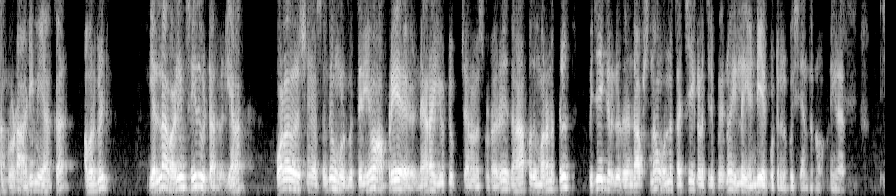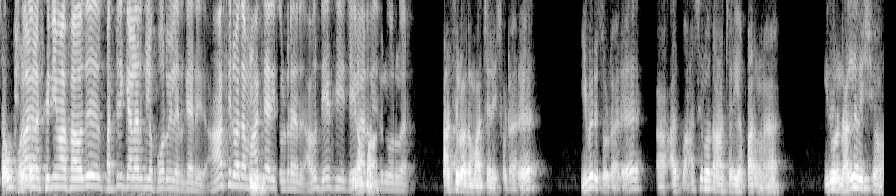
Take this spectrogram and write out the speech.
தங்களோட அடிமையாக்க அவர்கள் எல்லா வேலையும் செய்து விட்டார்கள். ஏன்னா போலார் ஸ்ரீனிவாஸ் வந்து உங்களுக்கு தெரியும். அப்படியே நேரா யூடியூப் சேனல்ல சொல்றாரு. இந்த நாற்பது மரணத்தில் விஜய்க்கு இருக்கிறது ரெண்டு ஆப்ஷன் தான். ஒண்ணு கட்சியை கலைச்சிட்டு போயிடணும் இல்ல என்டிஏ கூட்டணியில போய் சேர்ந்துடணும் அப்படிங்கிறாரு. கோலாகல சீனிவாசாவது பத்திரிகையாளர்கள போர்வையில இருக்காரு. ஆசீர்வாதம். ஆச்சாரி சொல்றாரு. அவர் தேசிய செயலாளர்கள் ஒருவர். ஆசீர்வாதம் ஆச்சாரி சொல்றாரு. இவரு சொல்றாரு அது ஆசீர்வாதம் ஆச்சாரியா பாருங்களேன். இது ஒரு நல்ல விஷயம்.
